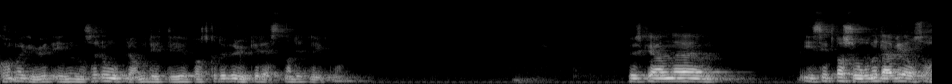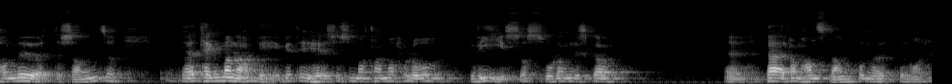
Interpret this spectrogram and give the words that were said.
kommer Gud inn og så roper han i ditt liv. Hva skal du bruke resten av ditt liv til? Husker han eh, i situasjoner der vi også har møter sammen, så jeg har tenkt mange har beget til Jesus om at han må få lov å vise oss hvordan vi skal eh, bære fram hans navn på møtene våre.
